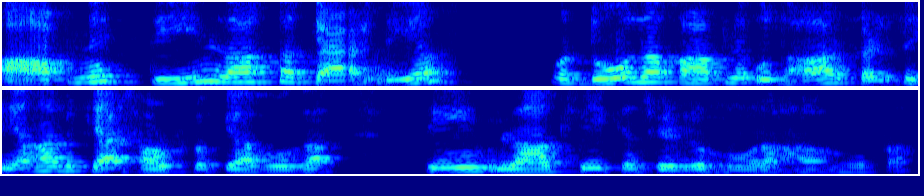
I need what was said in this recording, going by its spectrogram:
आपने तीन लाख का कैश दिया और दो लाख आपने उधार कर तो यहाँ पे कैश आउटफ्लो क्या होगा? तीन लाख ही कंसिडर हो रहा होगा।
